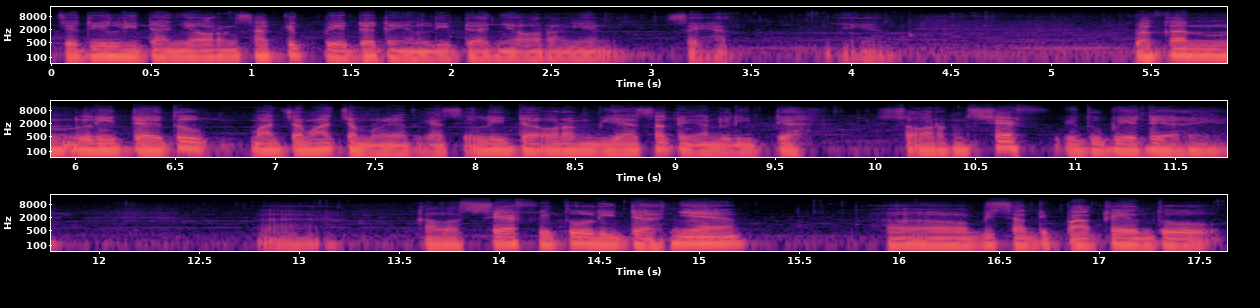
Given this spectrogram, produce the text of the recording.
jadi lidahnya orang sakit beda dengan lidahnya orang yang sehat ya. Kan? Bahkan lidah itu macam-macam lihat kasih. Lidah orang biasa dengan lidah seorang chef itu beda ya. Nah, kalau chef itu lidahnya uh, bisa dipakai untuk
